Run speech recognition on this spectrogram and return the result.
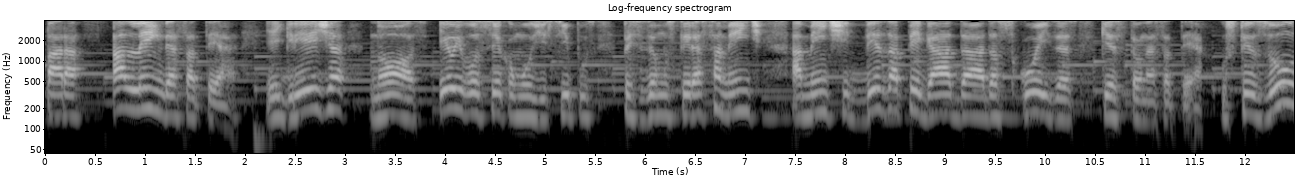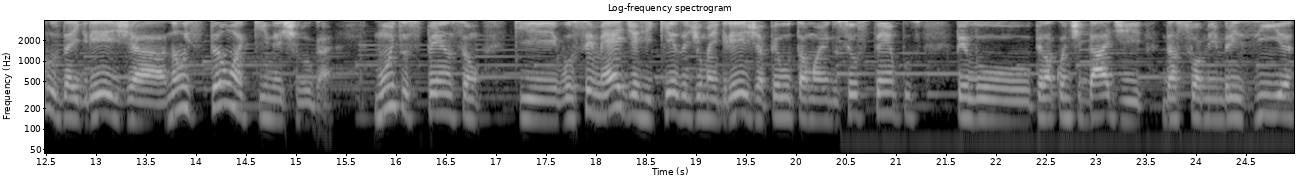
para além dessa terra. E a igreja, nós, eu e você, como os discípulos, precisamos ter essa mente, a mente desapegada das coisas que estão nessa terra. Os tesouros da igreja não estão aqui neste lugar. Muitos pensam que você mede a riqueza de uma igreja pelo tamanho dos seus templos, pelo, pela quantidade da sua membresia,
